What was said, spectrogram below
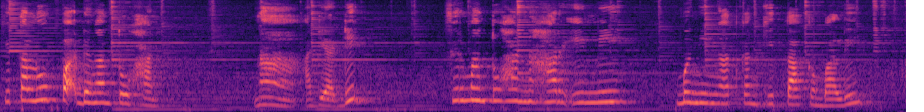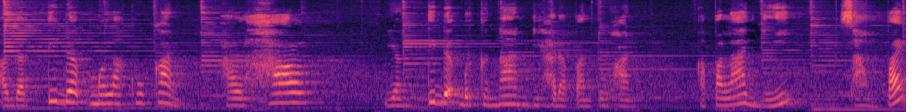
Kita lupa dengan Tuhan. Nah, adik-adik, firman Tuhan hari ini mengingatkan kita kembali agar tidak melakukan hal-hal yang tidak berkenan di hadapan Tuhan, apalagi sampai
